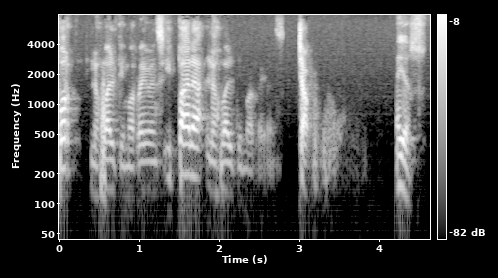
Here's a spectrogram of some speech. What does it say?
por los Baltimore Ravens y para los Baltimore Ravens. Chao. Adiós.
